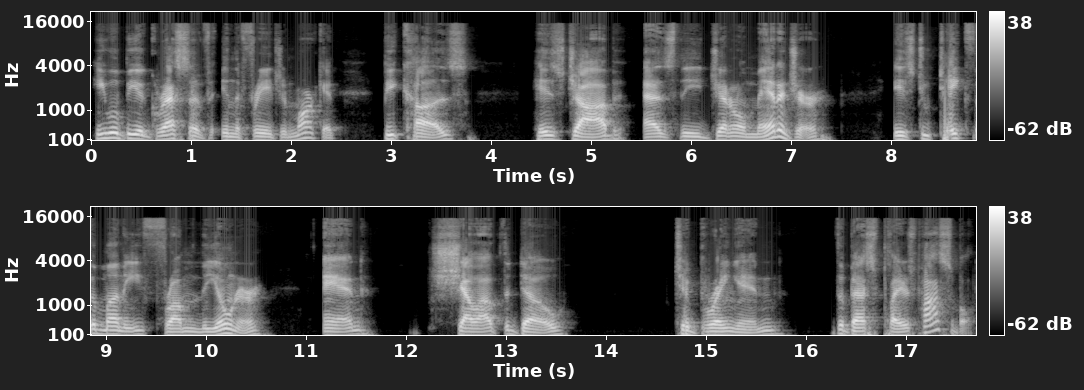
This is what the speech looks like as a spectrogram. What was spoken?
He will be aggressive in the free agent market because his job as the general manager is to take the money from the owner and shell out the dough to bring in the best players possible.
